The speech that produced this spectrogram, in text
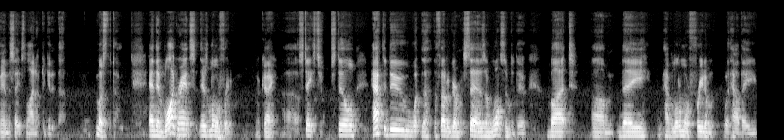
And the states line up to get it done most of the time. And then block grants, there's a little more freedom. Okay. Uh, states still have to do what the, the federal government says and wants them to do, but um, they have a little more freedom with how they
